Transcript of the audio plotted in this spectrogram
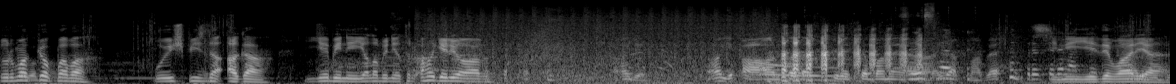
Durmak yok baba. Bu iş bizde aga. Ye beni yala beni yatır. Aha geliyor abi. Aha gel. Aha gel. Aa arkadaş direkt de bana ya. Yapma be. Seni yedi var ya.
